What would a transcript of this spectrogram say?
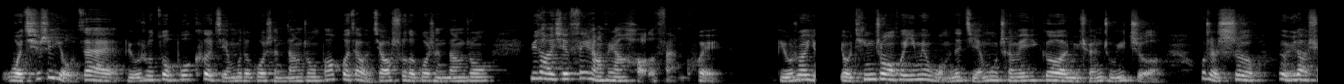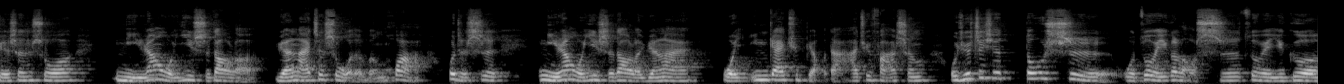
我其实有在，比如说做播客节目的过程当中，包括在我教书的过程当中，遇到一些非常非常好的反馈。比如说有有听众会因为我们的节目成为一个女权主义者，或者是有遇到学生说你让我意识到了原来这是我的文化，或者是你让我意识到了原来。我应该去表达，去发声。我觉得这些都是我作为一个老师，作为一个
